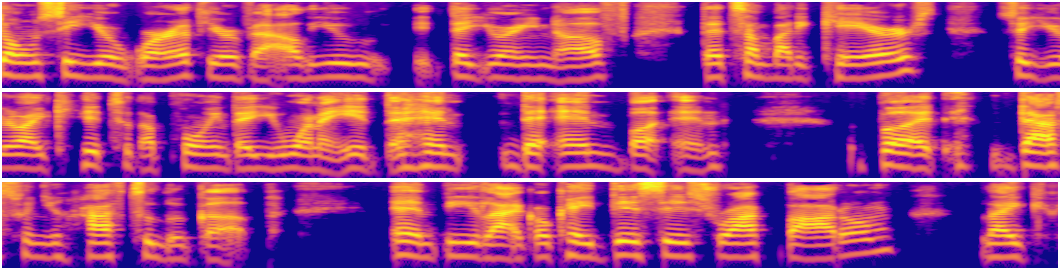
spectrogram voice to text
don't see your worth, your value, that you're enough, that somebody cares. So you're like hit to the point that you want to hit the end the end button. But that's when you have to look up and be like, okay, this is rock bottom. Like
